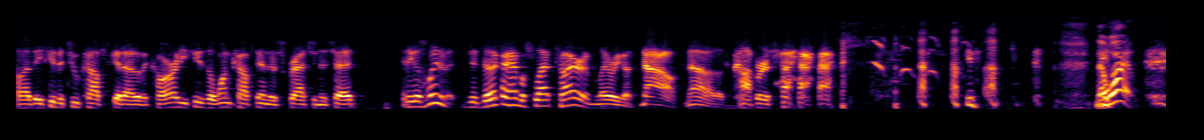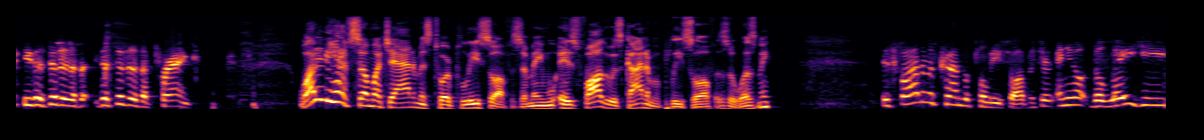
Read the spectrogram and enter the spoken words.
uh, they see the two cops get out of the car, and he sees the one cop standing there scratching his head, and he goes, "Wait a minute, did that guy have a flat tire?" And Larry goes, "No, no, those coppers." now what? He just did it. As a, he just did it as a prank. Why did he have so much animus toward police officers? I mean, his father was kind of a police officer, wasn't he? His father was kind of a police officer, and you know the Leahy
